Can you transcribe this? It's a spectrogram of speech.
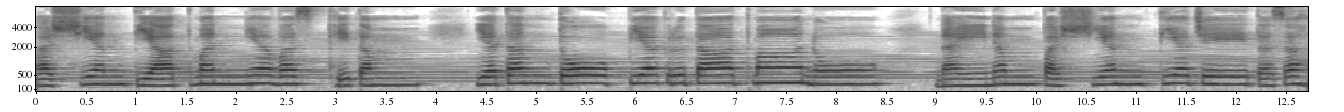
पश्यन्त्यात्मन्यवस्थितं यतन्तोऽप्यकृतात्मानो नैनं पश्यन्त्यचेतसः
